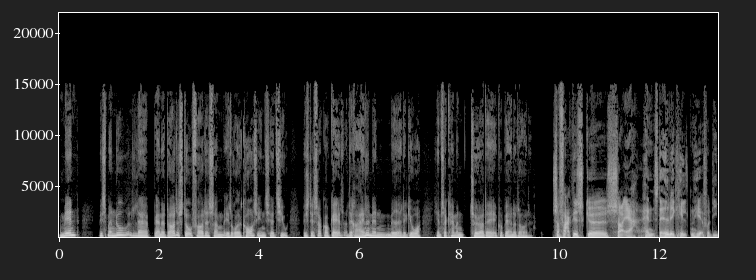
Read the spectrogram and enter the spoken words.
men hvis man nu lader Bernadotte stå for det som et Røde Kors-initiativ, hvis det så går galt, og det regnede med, med at det gjorde, jamen så kan man tørre det af på Bernadotte. Så faktisk øh, så er han stadigvæk helten her, fordi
